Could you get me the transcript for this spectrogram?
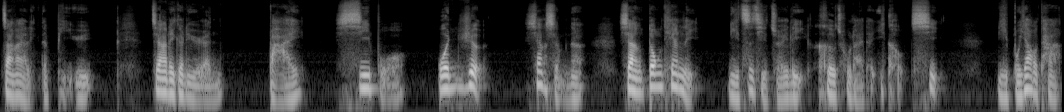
张爱玲的比喻：这样的一个女人，白、稀薄、温热，像什么呢？像冬天里。你自己嘴里喝出来的一口气，你不要它，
